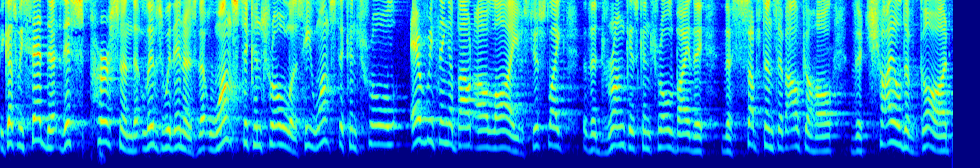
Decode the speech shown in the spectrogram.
Because we said that this person that lives within us, that wants to control us, he wants to control everything about our lives. Just like the drunk is controlled by the, the substance of alcohol, the child of God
